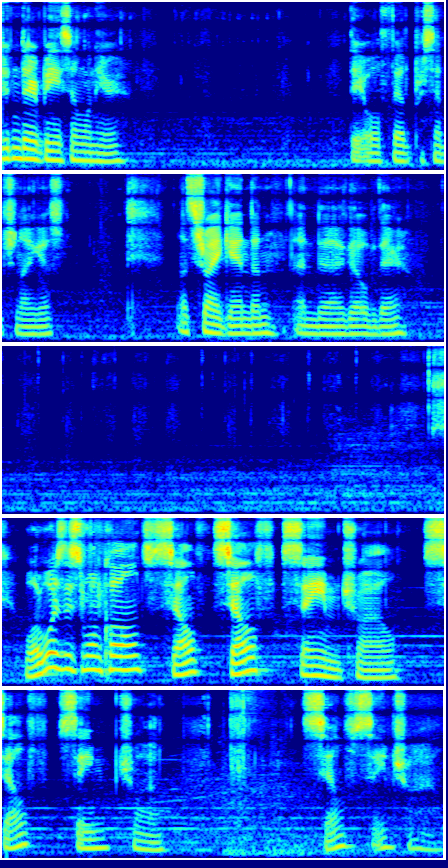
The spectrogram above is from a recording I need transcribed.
Shouldn't there be someone here? they all failed perception, I guess. Let's try again then and uh, go over there. What was this one called? Self, self, same trial. Self, same trial. Self, same trial.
